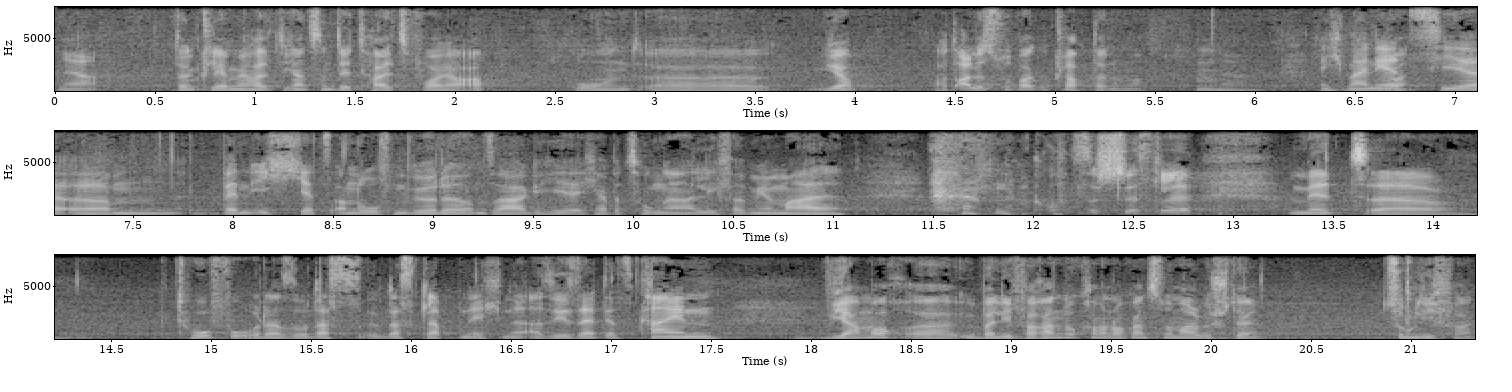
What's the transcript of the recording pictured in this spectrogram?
Ja. Dann klären wir halt die ganzen Details vorher ab und äh, ja, hat alles super geklappt dann immer. Hm? ja. Ich meine jetzt hier, ähm, wenn ich jetzt anrufen würde und sage, hier, ich habe jetzt Hunger, liefer mir mal eine große Schüssel mit äh, Tofu oder so, das, das klappt nicht. Ne? Also ihr seid jetzt kein, Wir haben auch äh, über Lieferando kann man auch ganz normal bestellen zum Liefern.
